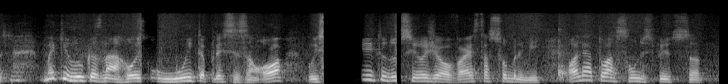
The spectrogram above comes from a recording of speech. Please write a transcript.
como é que Lucas narrou isso com muita precisão? Ó, o Espírito do Senhor Jeová está sobre mim. Olha a atuação do Espírito Santo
